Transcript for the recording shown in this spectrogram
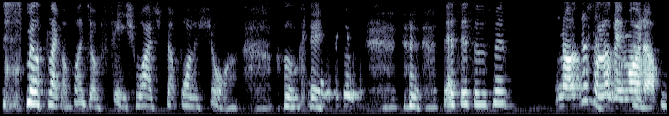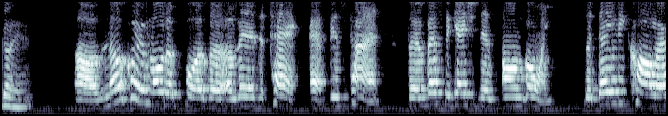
smells like a bunch of fish washed up on the shore. Okay. That's it, Sister Smith? No, just a little bit more though. Go ahead. Uh, no clear motive for the alleged attack at this time. The investigation is ongoing. The Daily Caller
